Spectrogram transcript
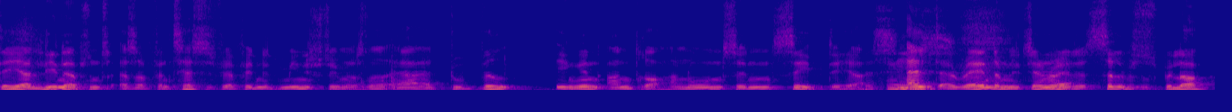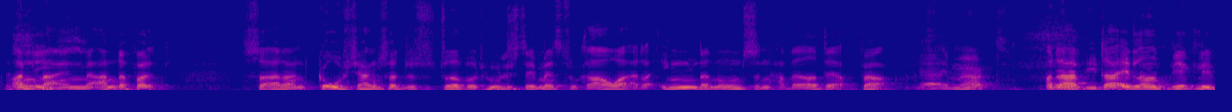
Det jeg lige synes er så fantastisk ved at finde et minisystem eller sådan noget, er, at du ved, ingen andre har nogensinde set det her. Præcis. Alt er randomly generated. Selv hvis du spiller Præcis. online med andre folk, så er der en god chance for, at du støder på et hulested, mens du graver, er der ingen, der nogensinde har været der før. Hvis det er mørkt. Og der, er- der er et eller andet virkelig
